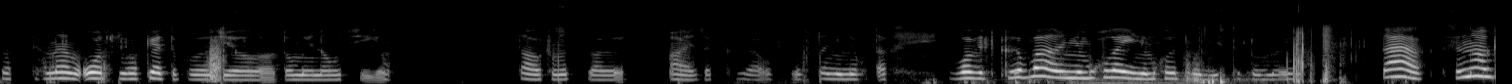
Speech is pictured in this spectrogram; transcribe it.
Застригнемо. О, тут ракета полетіла, то ми на усію. Так, чому тут двері? А, я закрив. Ніхто не міг так. Його відкривали, не могли і не могли пролізти, думаю. Так, синок,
